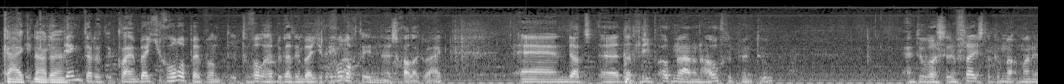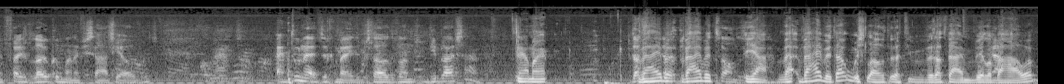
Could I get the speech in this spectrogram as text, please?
kijk Ik, naar ik de... denk dat het een klein beetje geholpen heeft. Want toevallig heb ik dat een beetje gevolgd in Schalkwijk. En dat, eh, dat liep ook naar een hoogtepunt toe. En toen was er een vreselijke, mani- vreselijk leuke manifestatie overigens. En toen heeft de gemeente besloten van, die blijft staan. Ja, maar Dat wij hebben, wij, hebben het, ja, wij, wij hebben het ook besloten dat, die- dat wij hem willen Ja. behouden.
